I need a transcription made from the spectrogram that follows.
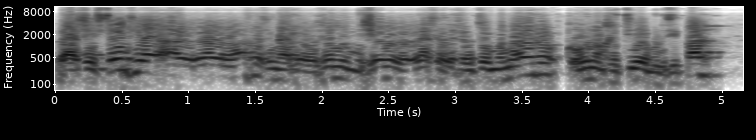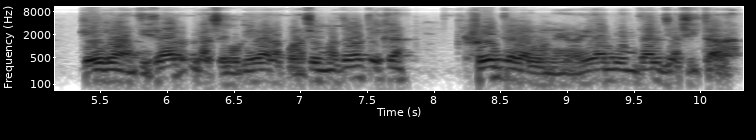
La asistencia ha logrado avances en la reducción de emisiones de gases de efecto invernadero con un objetivo principal, que es garantizar la seguridad de la población matemática frente a la vulnerabilidad ambiental ya citada.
